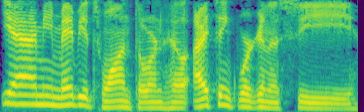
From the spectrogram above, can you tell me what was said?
Yeah, I mean, maybe it's Juan Thornhill. I think we're going to see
